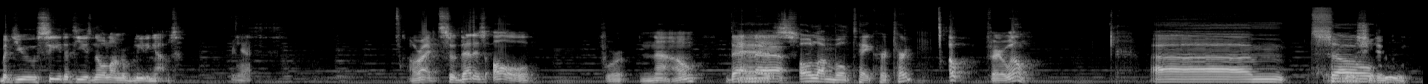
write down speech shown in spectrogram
But you see that he is no longer bleeding out. Yeah. All right, so that is all for now. Then uh, As- Olam will take her turn. Oh, very well. Um. What will she So?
